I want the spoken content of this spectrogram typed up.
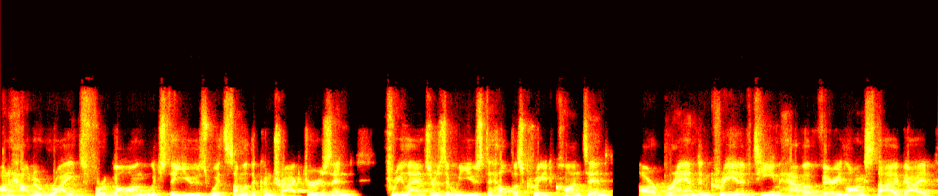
on how to write for Gong, which they use with some of the contractors and freelancers that we use to help us create content our brand and creative team have a very long style guide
